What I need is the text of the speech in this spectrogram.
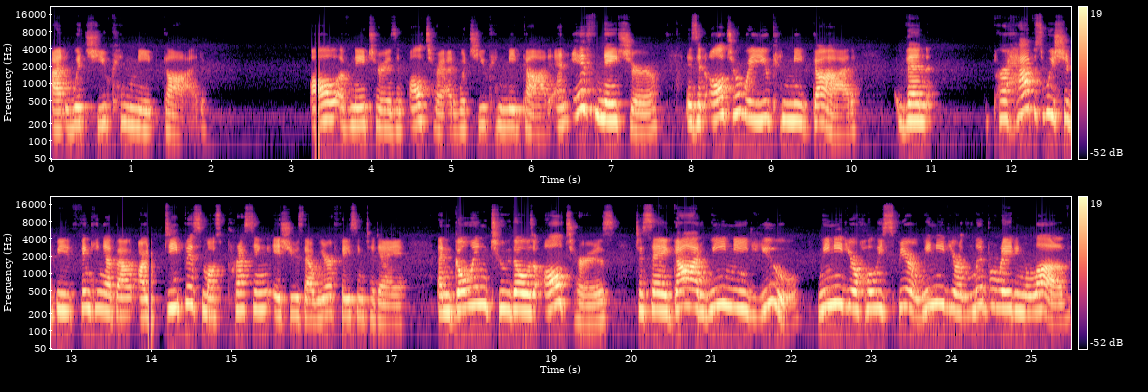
at which you can meet God. All of nature is an altar at which you can meet God. And if nature is an altar where you can meet God, then perhaps we should be thinking about our deepest, most pressing issues that we are facing today and going to those altars to say, God, we need you. We need your Holy Spirit. We need your liberating love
